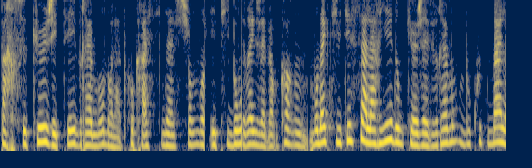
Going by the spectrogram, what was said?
parce que j'étais vraiment dans la procrastination. Et puis bon, c'est vrai que j'avais encore mon activité salariée, donc euh, j'avais vraiment beaucoup de mal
